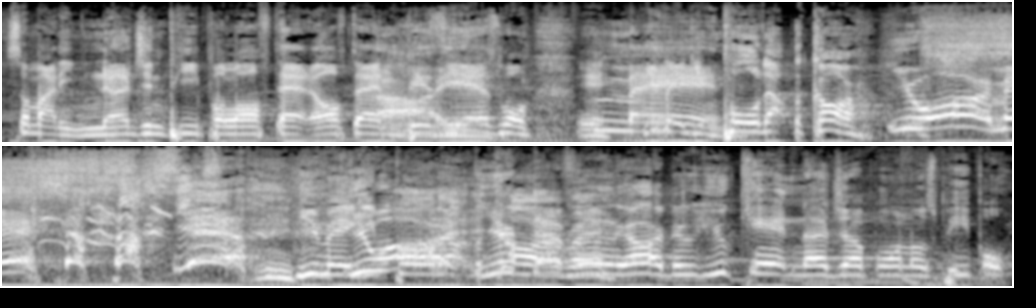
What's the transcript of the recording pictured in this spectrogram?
somebody nudging people off that off that Oh, busy yeah. ass wall. Yeah. You Man, may get pulled out the car. you are, man. yeah, You may get pulled are. out the you car, definitely man. are, dude. You can't nudge up on those people.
